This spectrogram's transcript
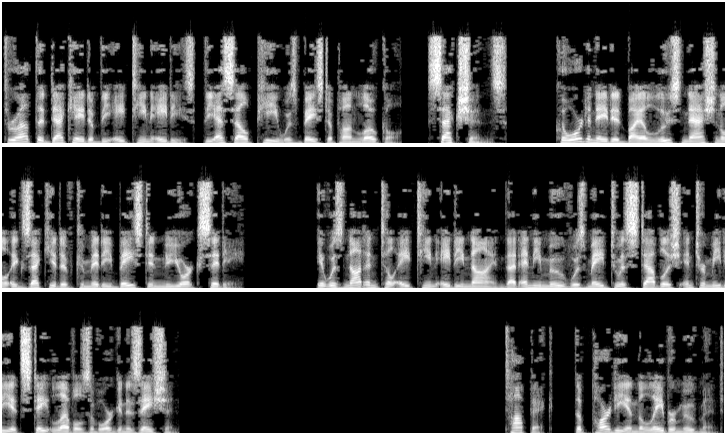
Throughout the decade of the 1880s, the SLP was based upon local sections, coordinated by a loose national executive committee based in New York City. It was not until 1889 that any move was made to establish intermediate state levels of organization. The party and the labor movement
